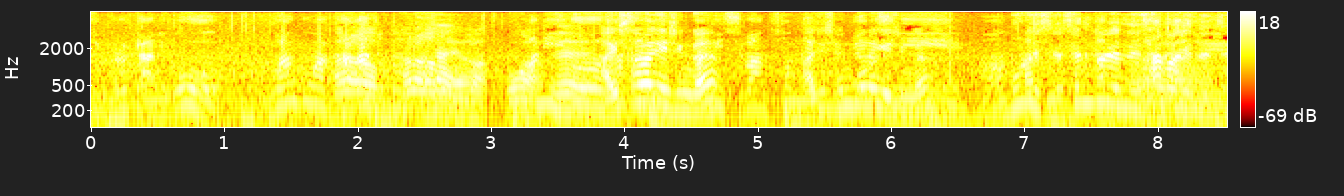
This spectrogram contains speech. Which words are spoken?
지금 그럴 게 아니고 무한공항 하나가 가가지고 하나가. 뭔가 공항. 아니 네. 이거 아직 사실 살아계신가요? 우리 집안 선배 아직 생존해 계신가요? 어? 모르겠어요. 생존했는지 사망했는지.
